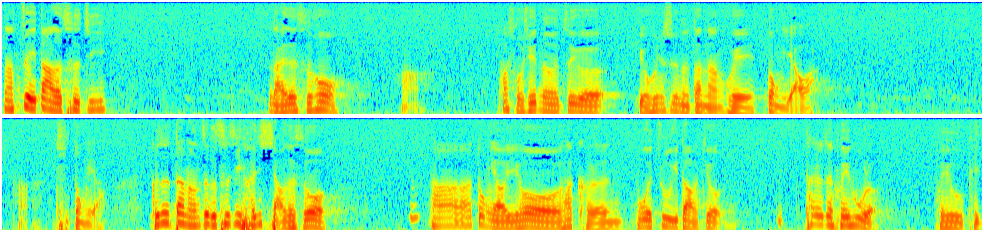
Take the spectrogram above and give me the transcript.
那最大的刺激来的时候，啊，它首先呢，这个有分识呢，当然会动摇啊，啊，起动摇。可是当然，这个刺激很小的时候，它动摇以后，它可能不会注意到，就它又在恢复了，恢复平。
